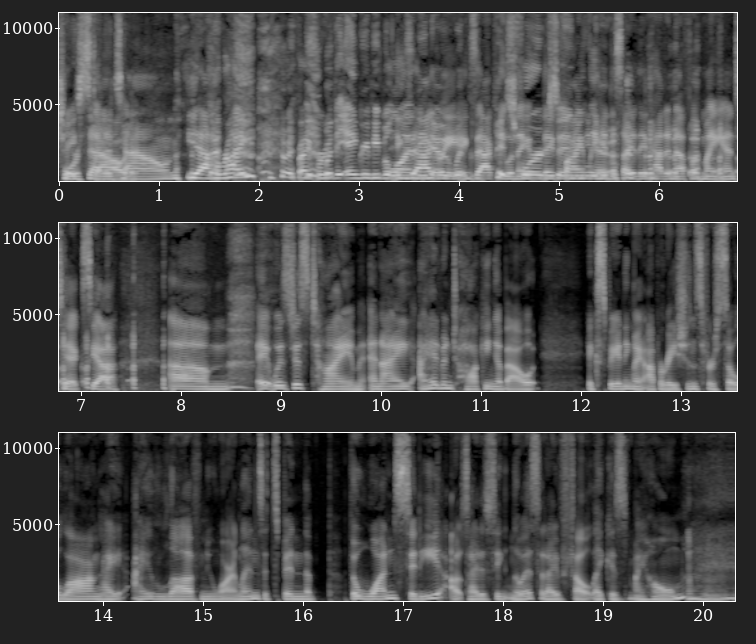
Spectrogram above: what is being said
Chased forced out of out town. Yeah, right. right. with the angry people on, you know, exactly, exactly. When they, they pitchforks and, finally you had know. decided they'd had enough of my antics. Yeah, um, it was just time, and I I had been talking about expanding my operations for so long. I I love New Orleans. It's been the the one city outside of St. Louis that I've felt like is my home. Mm-hmm.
